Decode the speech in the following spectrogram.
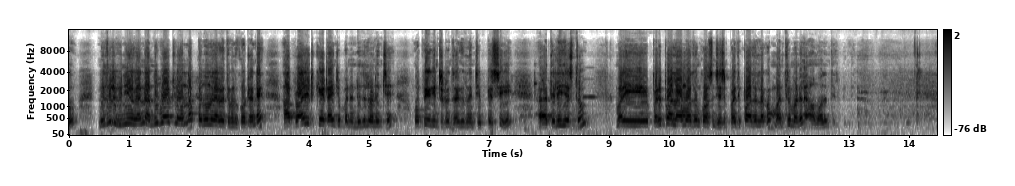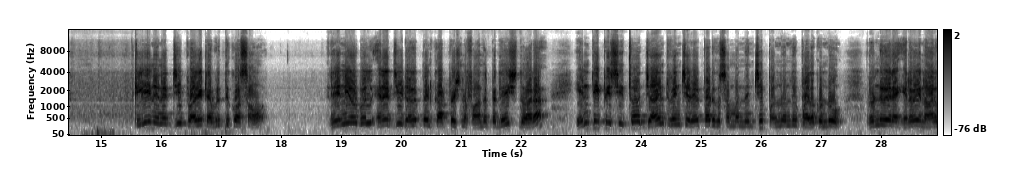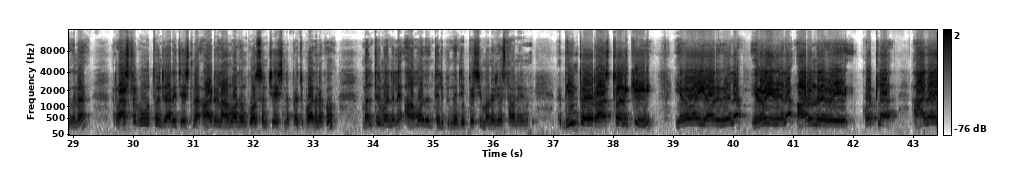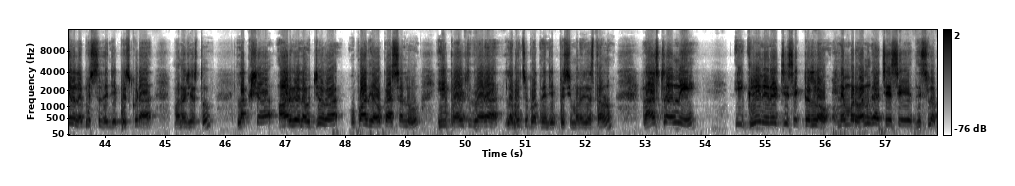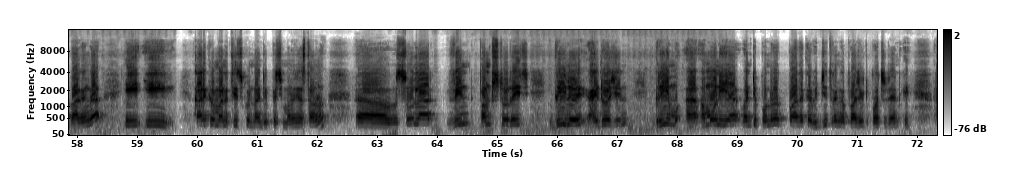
నిధుల వినియోగాన్ని అందుబాటులో ఉన్న పంతొమ్మిది వందల ఇరవై తొమ్మిది కోట్లు అంటే ఆ ప్రాజెక్ట్ కేటాయించబడిన నిధుల నుంచి ఉపయోగించడం జరుగుతుందని చెప్పేసి తెలియజేస్తూ మరి పరిపాలన ఆమోదం కోసం చేసే ప్రతిపాదనలకు మంత్రిమండలి ఆమోదం తెలిపింది. క్లీన్ ఎనర్జీ ప్రాజెక్ట్ అభివృద్ధి కోసం renewable energy development corporation of Andhra Pradesh ద్వారా ఎన్టీపీసీతో జాయింట్ వెంచర్ ఏర్పాటుకు సంబంధించి పంతొమ్మిది పదకొండు రెండు వేల ఇరవై నాలుగున రాష్ట్ర ప్రభుత్వం జారీ చేసిన ఆర్డర్ల ఆమోదం కోసం చేసిన ప్రతిపాదనకు మంత్రిమండలి ఆమోదం తెలిపిందని చెప్పేసి మనం చేస్తాను నేను దీంతో రాష్ట్రానికి ఇరవై ఆరు వేల ఇరవై వేల ఆరు వందల ఇరవై కోట్ల ఆదాయం లభిస్తుందని చెప్పేసి కూడా మనం చేస్తూ లక్ష ఆరు వేల ఉద్యోగ ఉపాధి అవకాశాలు ఈ ప్రాజెక్టు ద్వారా లభించబోతుందని చెప్పేసి మనం చేస్తాను. రాష్ట్రాన్ని ఈ గ్రీన్ ఎనర్జీ సెక్టర్లో నెంబర్ వన్గా చేసే దిశలో భాగంగా ఈ ఈ కార్యక్రమాన్ని తీసుకుంటామని చెప్పేసి మనం చేస్తాను. Solar wind pump storage green hydrogen green ammonia వంటి పునరుత్పాదక విద్యుత్ రంగ ప్రాజెక్టు పోర్చడానికి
